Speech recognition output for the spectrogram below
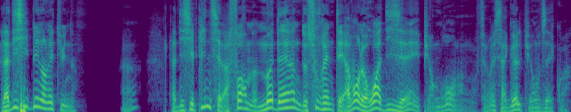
La discipline en est une. Hein. la discipline, c'est la forme moderne de souveraineté. Avant, le roi disait, et puis en gros, on fermait sa gueule, puis on faisait quoi?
